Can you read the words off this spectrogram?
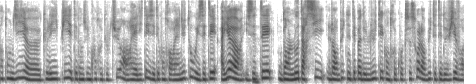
quand on dit euh, que les hippies étaient dans une contre-culture, en réalité, ils étaient contre rien du tout. Ils étaient ailleurs. Ils mm. étaient dans l'autarcie. Leur but n'était pas de lutter contre quoi que ce soit. Leur but était de vivre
